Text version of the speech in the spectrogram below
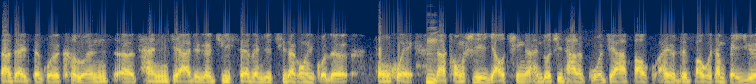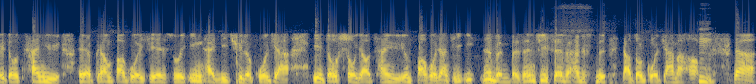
那在德国的克伦呃参加这个 G7 就七大工业国的。峰会，那同时也邀请了很多其他的国家，包括还有这包括像北约都参与，还有像包括一些所谓印太地区的国家也都受邀参与，包括像其实日本本身 G7 它就是亚洲国家嘛，啊，嗯，那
